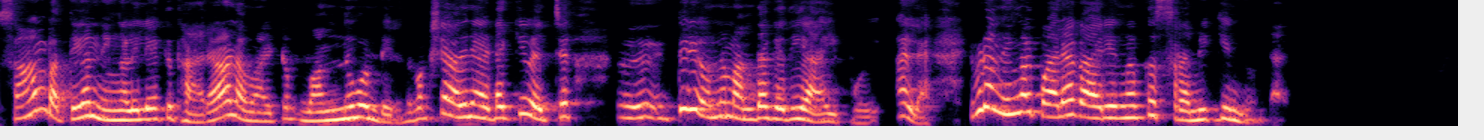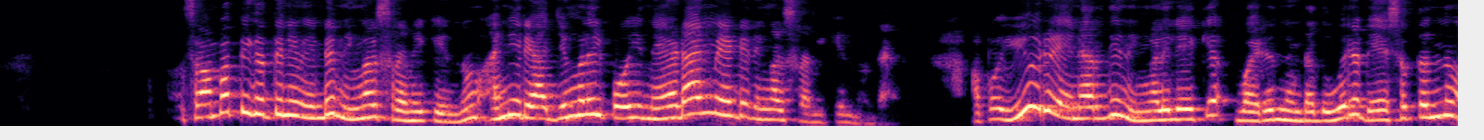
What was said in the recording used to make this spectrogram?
സാമ്പത്തികം നിങ്ങളിലേക്ക് ധാരാളമായിട്ട് വന്നുകൊണ്ടിരുന്നു. പക്ഷെ അതിനിടയ്ക്ക് വെച്ച് ഇത്തിരി ഒന്ന് മന്ദഗതി ആയിപ്പോയി അല്ലെ? ഇവിടെ നിങ്ങൾ പല കാര്യങ്ങൾക്ക് ശ്രമിക്കുന്നുണ്ട്. സാമ്പത്തികത്തിന് വേണ്ടി നിങ്ങൾ ശ്രമിക്കുന്നു. അന്യ രാജ്യങ്ങളിൽ പോയി നേടാൻ വേണ്ടി നിങ്ങൾ ശ്രമിക്കുന്നുണ്ട്. അപ്പോൾ ഈ ഒരു എനർജി നിങ്ങളിലേക്ക് വരുന്നുണ്ട്. ദൂരദേശത്തുനിന്നും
